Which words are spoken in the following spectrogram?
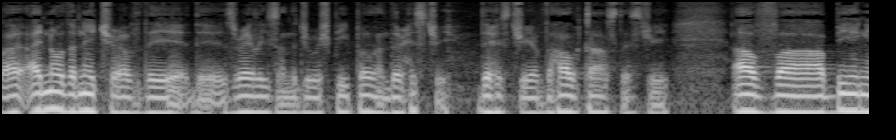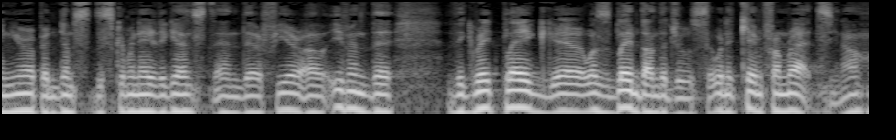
I, I know the nature of the the Israelis and the Jewish people and their history, their history of the Holocaust, history of uh, being in Europe and discriminated against, and their fear of even the the Great Plague uh, was blamed on the Jews when it came from rats, you know.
